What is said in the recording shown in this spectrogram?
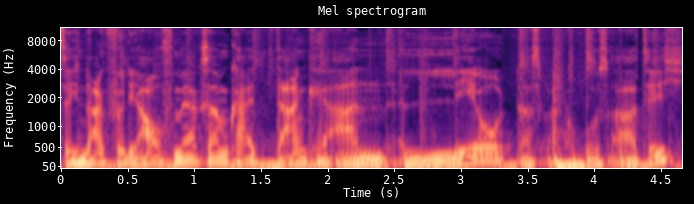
Herzlichen Dank für die Aufmerksamkeit. Danke an Leo, das war großartig.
